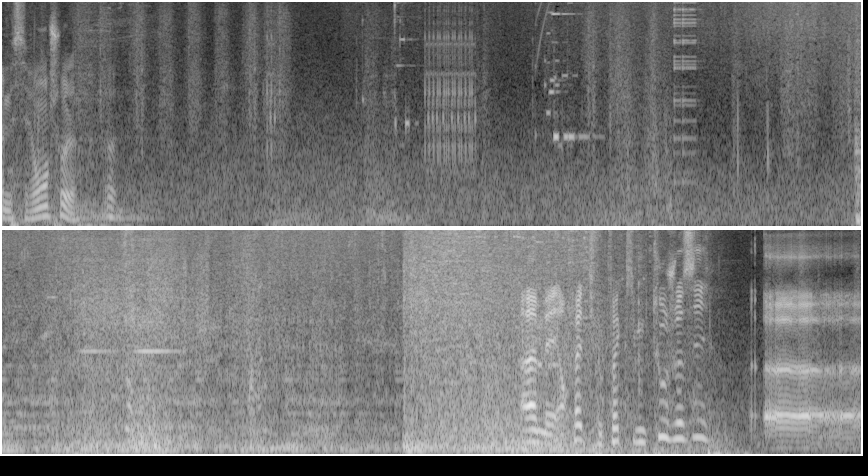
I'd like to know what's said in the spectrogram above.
Ah, mais c'est vraiment chaud là. Ah, mais en fait, il faut pas qu'il me touche aussi. Euh...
